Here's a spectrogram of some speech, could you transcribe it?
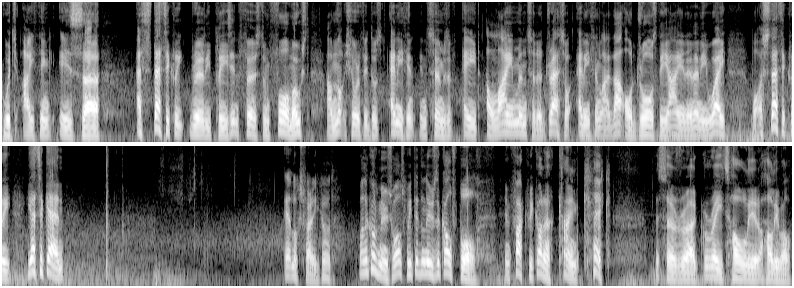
which I think is uh, aesthetically really pleasing first and foremost. I'm not sure if it does anything in terms of aid alignment and address or anything like that or draws the iron in any way, but aesthetically, yet again, it looks very good. Well, the good news was we didn't lose the golf ball. In fact, we got a kind kick. It's a uh, great hole here at Holywell.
